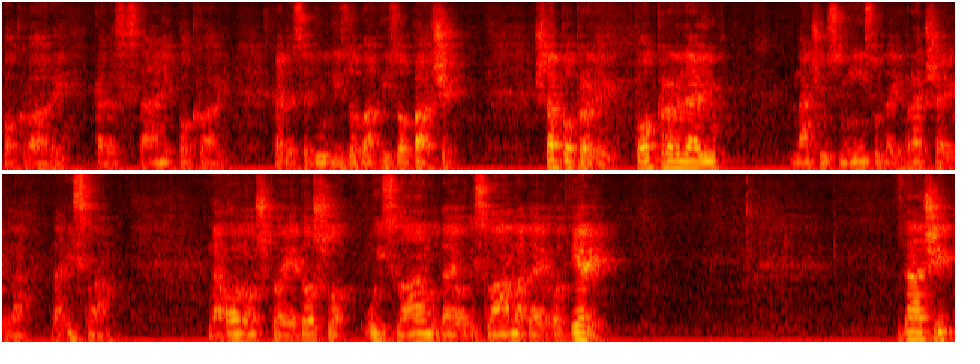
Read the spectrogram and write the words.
pokvari kada se stanje pokvari kada se ljudi izoba, izopače šta popravljaju? Popravljaju znači u smislu da ih vraćaju na, na islam na ono što je došlo u islamu da je od islama da je od vjeri znači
